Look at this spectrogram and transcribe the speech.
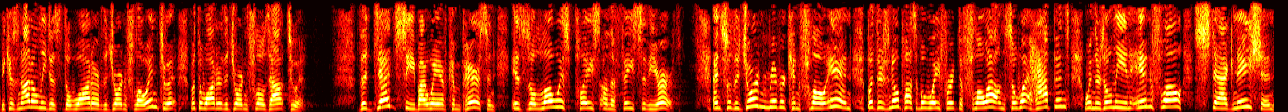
because not only does the water of the Jordan flow into it, but the water of the Jordan flows out to it. The Dead Sea, by way of comparison, is the lowest place on the face of the earth. And so the Jordan River can flow in, but there's no possible way for it to flow out. And so what happens when there's only an inflow? Stagnation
